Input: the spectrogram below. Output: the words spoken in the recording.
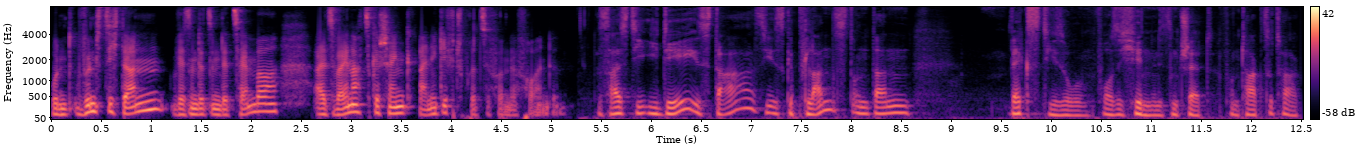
Und wünscht sich dann, wir sind jetzt im Dezember, als Weihnachtsgeschenk eine Giftspritze von der Freundin. Das heißt, die Idee ist da, sie ist gepflanzt und dann wächst die so vor sich hin in diesem Chat von Tag zu Tag.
